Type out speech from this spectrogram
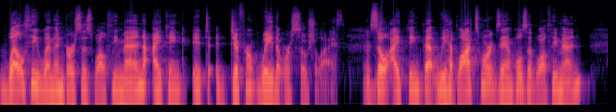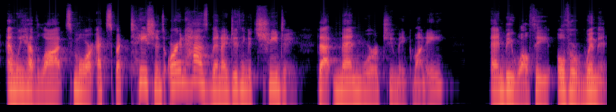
wealthy women versus wealthy men. I think it's a different way that we're socialized. So I think that we have lots more examples of wealthy men and we have lots more expectations, or it has been. I do think it's changing that men were to make money and be wealthy over women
